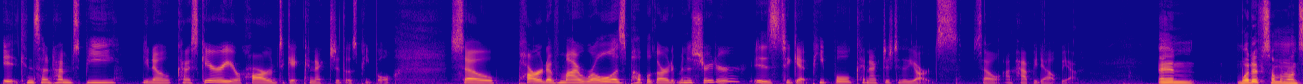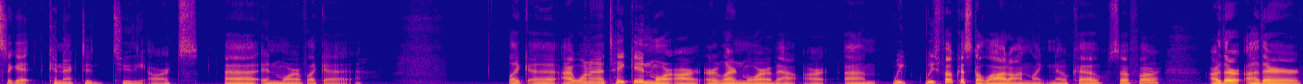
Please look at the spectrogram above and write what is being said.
it can sometimes be you know, kind of scary or hard to get connected to those people. So, part of my role as public art administrator is to get people connected to the arts. So, I'm happy to help you. And what if someone wants to get connected to the arts uh, in more of like a like uh, I want to take in more art or learn more about art. Um, we we focused a lot on like NoCo so far. Are there other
